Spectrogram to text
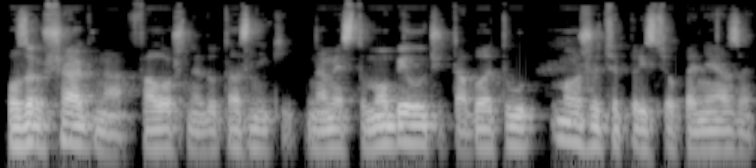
Pozor však na falošné dotazníky. Namiesto mobilu či tabletu môžete prísť o peniaze.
